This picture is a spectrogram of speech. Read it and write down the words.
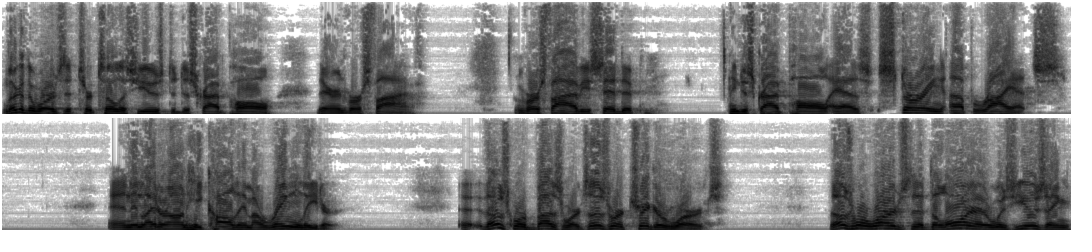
Look at the words that Tertullus used to describe Paul there in verse 5. In verse 5, he said that he described Paul as stirring up riots. And then later on, he called him a ringleader. Uh, those were buzzwords. Those were trigger words. Those were words that the lawyer was using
